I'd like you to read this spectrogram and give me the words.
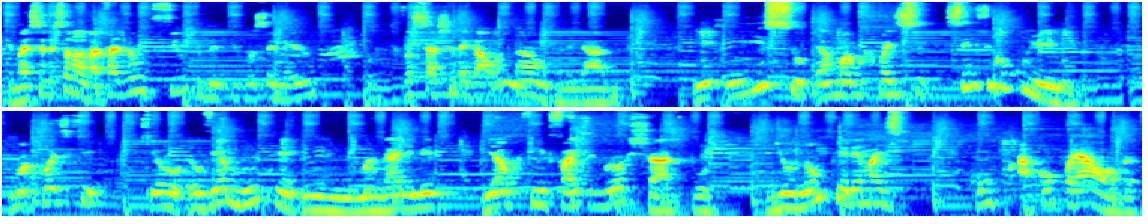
você vai selecionando, vai fazer um filtro de você mesmo, o que você acha legal ou não, tá ligado? E, e isso é uma coisa que sempre ficou comigo. Uma coisa que, que eu, eu via muito em mangá anime e é algo que me faz broxar, tipo, de eu não querer mais com- acompanhar a obra.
